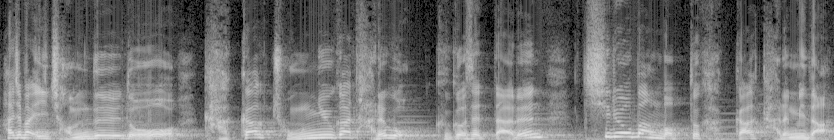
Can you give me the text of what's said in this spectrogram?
하지만 이 점들도 각각 종류가 다르고 그것에 따른 치료 방법도 각각 다릅니다.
